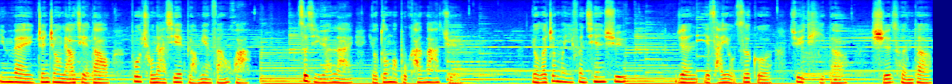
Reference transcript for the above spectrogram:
因为真正了解到剥除那些表面繁华，自己原来有多么不堪挖掘。有了这么一份谦虚，人也才有资格具体的、实存的。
